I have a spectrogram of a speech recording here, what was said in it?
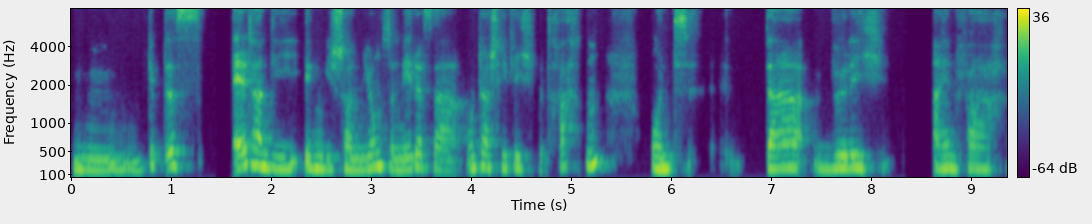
gibt es Eltern, die irgendwie schon Jungs und Mädels da unterschiedlich betrachten. Und da würde ich einfach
